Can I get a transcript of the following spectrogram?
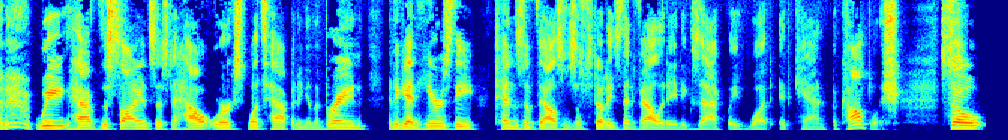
we have the science as to how it works, what's happening in the brain. And again, here's the tens of thousands of studies that validate exactly what it can accomplish. So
